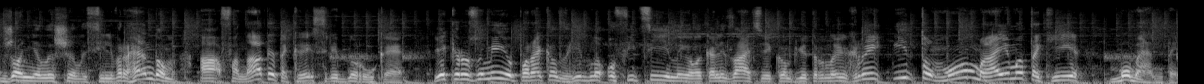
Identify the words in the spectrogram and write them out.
Джонні лишили Сільвергендом, а фанати таки срібноруки. Як я розумію, переклад згідно офіційної локалізації комп'ютерної гри, і тому маємо такі моменти.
